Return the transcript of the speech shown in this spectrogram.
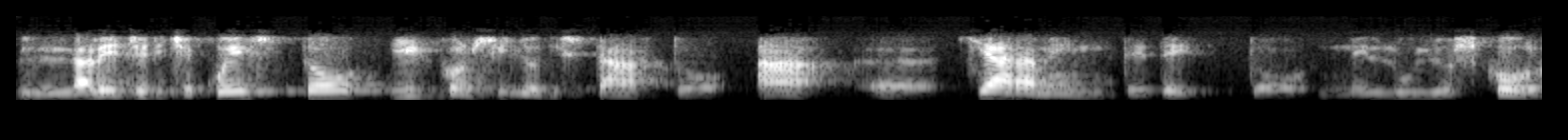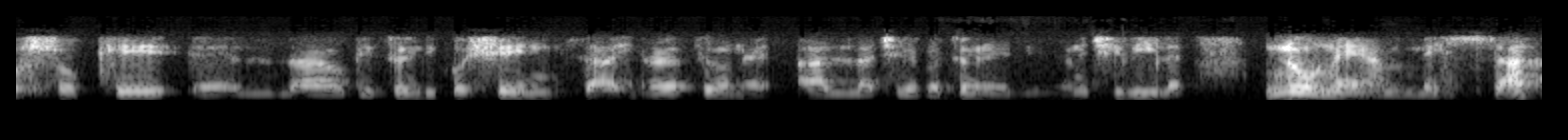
La legge dice questo, il Consiglio di Stato ha eh, chiaramente detto nel luglio scorso che eh, l'obiezione di coscienza in relazione alla celebrazione di unione civile non è ammessa,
